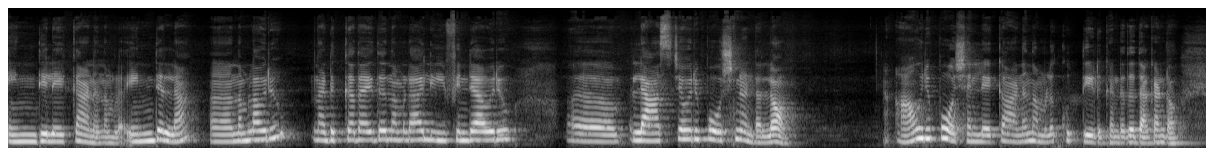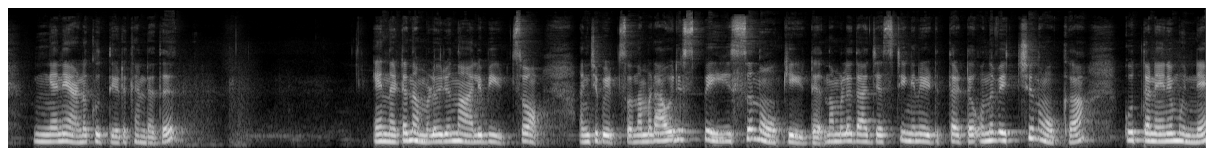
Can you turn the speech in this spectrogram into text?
എൻഡിലേക്കാണ് നമ്മൾ. എൻഡല്ല നമ്മൾ ആ ഒരു നടുക്ക് അതായത് നമ്മുടെ ആ ലീഫിന്റെ ആ ഒരു ലാസ്റ്റ് ഒരു പോർഷൻ ഉണ്ടല്ലോ. ആ ഒരു പോർഷനിലേക്കാണ് നമ്മൾ കുത്തിയെടുക്കേണ്ടത്. ഇതാ കണ്ടോ? ഇങ്ങനെയാണ് കുത്തിയെടുക്കേണ്ടത്. എന്നിട്ട് നമ്മളൊരു നാല് ബീഡ്സോ അഞ്ച് ബീഡ്സോ നമ്മുടെ ആ ഒരു സ്പേസ് നോക്കിയിട്ട് നമ്മളിതാ അഡ്ജസ്റ്റ് ഇങ്ങനെ എടുത്തിട്ട് ഒന്ന് വെച്ച് നോക്കുക കുത്തണേന് മുന്നേ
